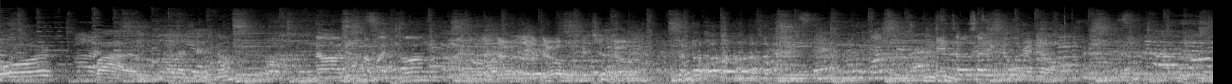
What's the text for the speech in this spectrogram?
four, five. No, just on my tongue. Can you tell us how you're feeling right now?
